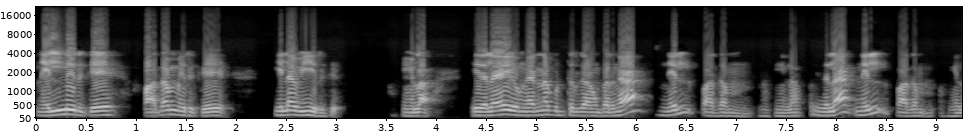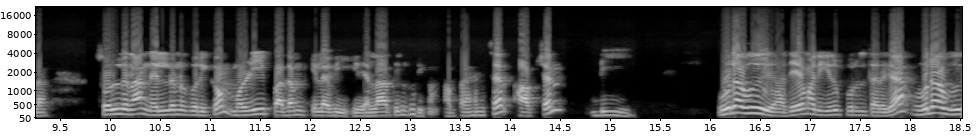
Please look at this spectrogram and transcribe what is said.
நெல் இருக்கு பதம் இருக்கு இலவி இருக்கு ஓகேங்களா இதில் இவங்க என்ன கொடுத்துருக்காங்க பாருங்க? நெல் பதம் ஓகேங்களா இதில் நெல் பதம் ஓகேங்களா சொல்லுனா நெல்லுன்னு குறிக்கும் மொழி பதம் கிளவி இது எல்லாத்தையும் குறிக்கும். அப்போ ஆன்சர் ஆப்ஷன் டி உறவு அதே மாதிரி இரு பொருள் தருக. உறவு.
